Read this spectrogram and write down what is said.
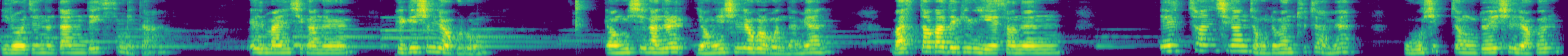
이루어지는다는 데 있습니다. 1만 시간을 100의 실력으로 0시간을 0의 실력으로 본다면 마스터가 되기 위해서는 1000시간 정도만 투자하면 50 정도의 실력은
